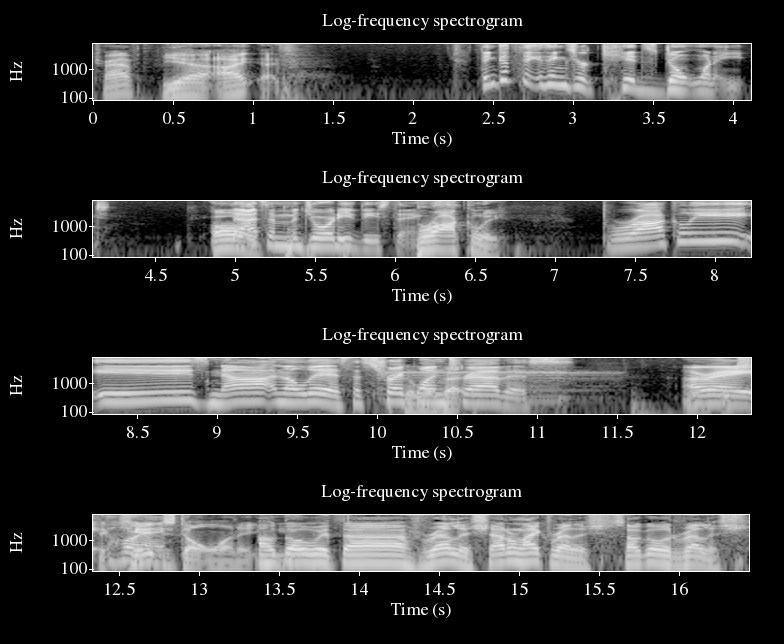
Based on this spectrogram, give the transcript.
Trav. Yeah, I. Think of th- things your kids don't want to eat. Oh, That's a majority of these things. broccoli. Broccoli is not on the list. That's strike Okay, well, one, that- Travis. All If it's the Jorge. kids don't want it. I'll go with uh, relish. I don't like relish, so I'll go with relish.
